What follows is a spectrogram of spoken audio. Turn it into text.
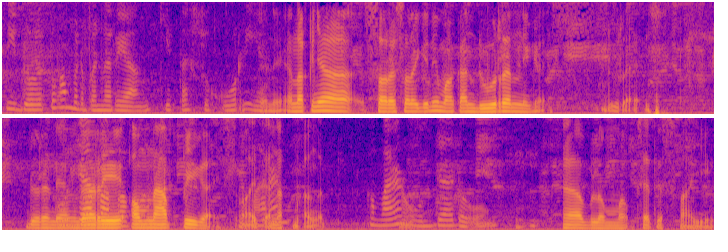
tidur itu kan bener-bener yang kita syukuri ya Ini enaknya sore-sore gini makan duren nih guys. Duren. Duren yang Udah, dari Papa, Om Napi guys. Wah itu Kemarin- enak banget. Kemarin udah dong Ah, belum satisfying.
